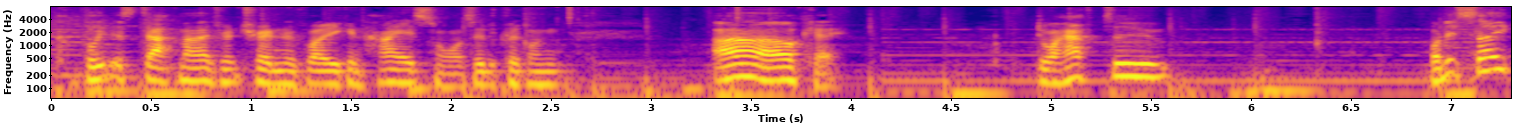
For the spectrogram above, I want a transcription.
complete the staff management training before you can hire someone. So you click on. Ah, okay. Do I have to? What did it say? You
